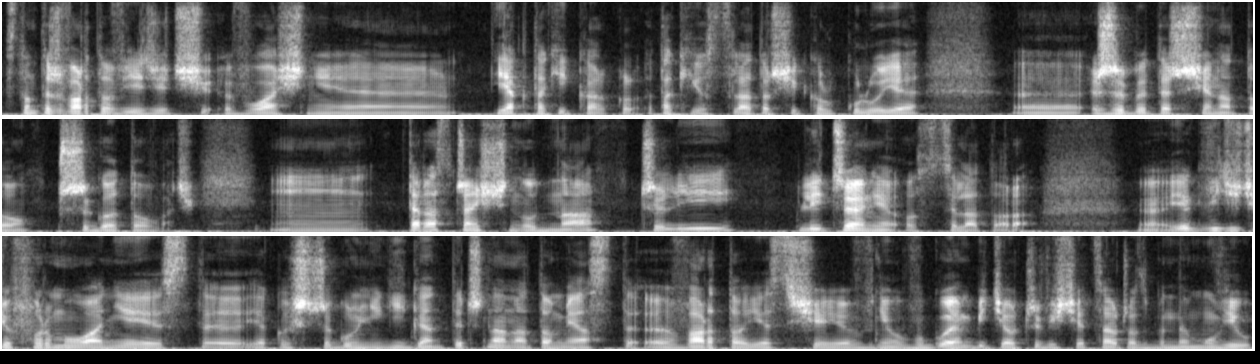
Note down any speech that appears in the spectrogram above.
Stąd też warto wiedzieć właśnie, jak taki, taki oscylator się kalkuluje, e, żeby też się na to przygotować. Mm, Teraz część nudna, czyli liczenie oscylatora. E, Jak widzicie, formuła nie jest e, jakoś szczególnie gigantyczna, natomiast e, warto jest się w nią wgłębić. Oczywiście cały czas będę mówił,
